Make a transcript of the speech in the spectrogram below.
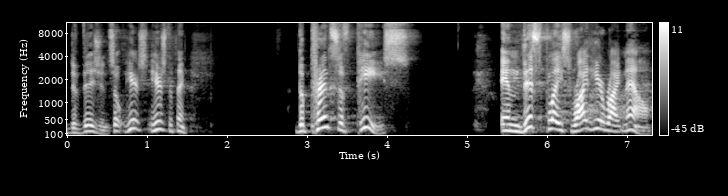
division. So here's, here's the thing. The Prince of Peace in this place right here, right now,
